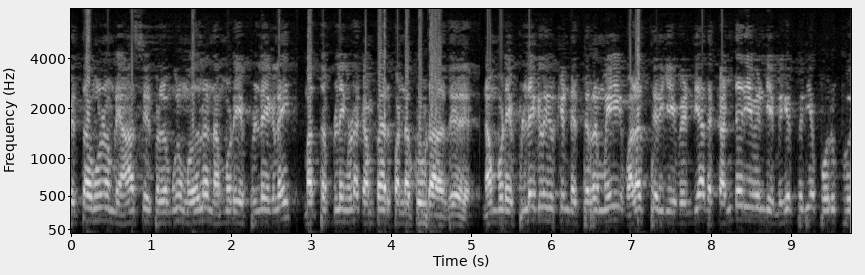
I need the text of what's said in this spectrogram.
பெத்தவங்களும் நம்முடைய ஆசிரியர் பிள்ளைகளும் முதல்ல நம்முடைய பிள்ளைகளை மற்ற பிள்ளைங்களோட கம்பேர் பண்ணக்கூடாது. நம்முடைய பிள்ளைகளுக்கு இருக்கின்ற திறமை வளர்த்தறிய வேண்டிய அதை கண்டறிய வேண்டிய மிகப்பெரிய பொறுப்பு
